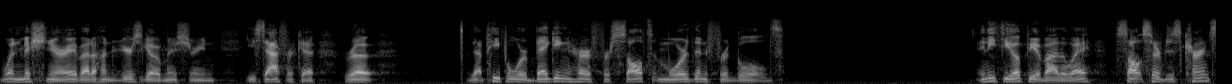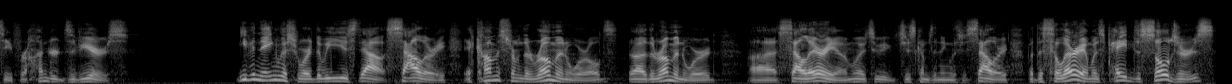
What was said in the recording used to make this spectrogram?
One missionary, about 100 years ago, in East Africa, wrote that people were begging her for salt more than for gold. In Ethiopia, by the way, salt served as currency for hundreds of years. Even the English word that we used out, salary, it comes from the Roman world, uh, the Roman word uh, salarium, which just comes in English as salary. But the salarium was paid to soldiers.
